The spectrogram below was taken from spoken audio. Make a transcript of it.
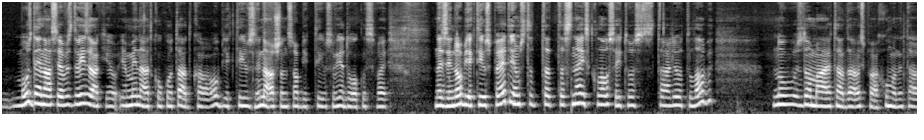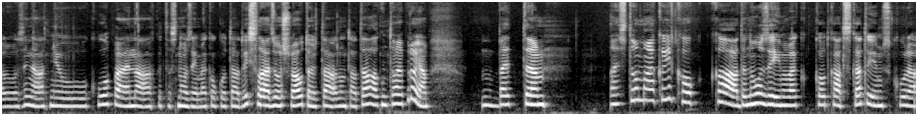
mūsdienās jau visdrīzāk, ja, ja minētu kaut ko tādu kā objektīvs zināšanas, objektīvs viedoklis vai nezinu, objektīvs pētījums, tad, tad tas neizklausītos tā ļoti labi. Uh, Nu, es domāju, tādā vispār humanitāro zinātņu kopainā, ka tas nozīmē kaut ko tādu izslēdzošu, autoritāru un tā tālāk un tā joprojām. Bet um, es domāju, ka ir kaut kāda nozīme vai kaut kāds skatījums, kurā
